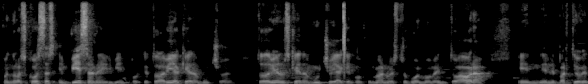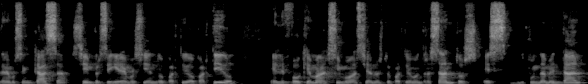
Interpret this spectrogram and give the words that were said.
cuando las cosas empiezan a ir bien, porque todavía queda mucho, ¿eh? todavía nos queda mucho y hay que confirmar nuestro buen momento. Ahora en, en el partido que tenemos en casa, siempre seguiremos siendo partido a partido, el enfoque máximo hacia nuestro partido contra Santos es fundamental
